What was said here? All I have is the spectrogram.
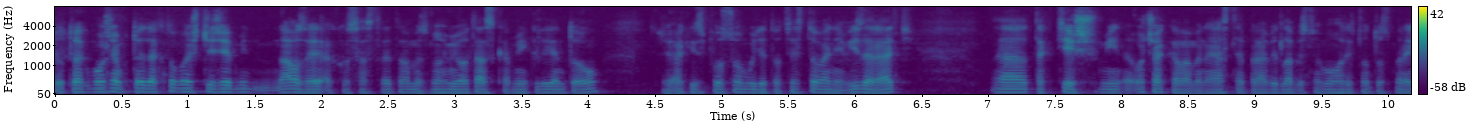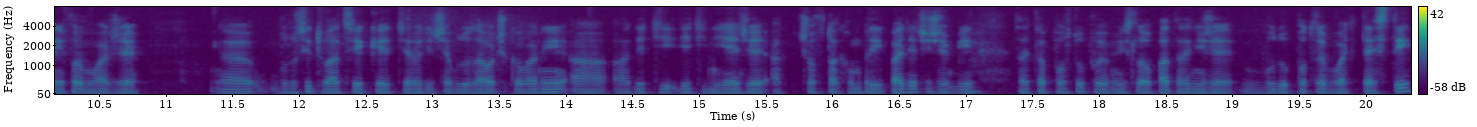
Toto ak môžem teda k tomu ešte, že my naozaj, ako sa stretávame s mnohými otázkami klientov, že akým spôsobom bude to cestovanie vyzerať, e, tak tiež my očakávame na jasné pravidla, aby sme mohli v tomto smere informovať, že budú situácie, keď rodičia budú zaočkovaní a, a deti, deti nie, že a čo v takom prípade, čiže my zatiaľ postupujeme v mysle opatrení, že budú potrebovať testy.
